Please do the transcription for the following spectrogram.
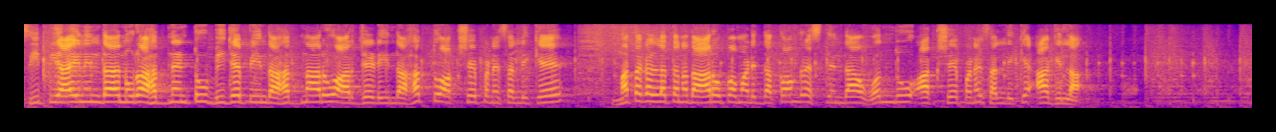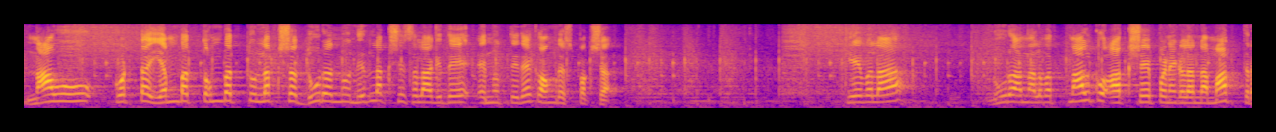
ಸಿ ಪಿ ಐನಿಂದ ನೂರ ಹದಿನೆಂಟು ಬಿ ಜೆ ಪಿಯಿಂದ ಹದಿನಾರು ಆರ್ ಜೆ ಡಿಯಿಂದ ಹತ್ತು ಆಕ್ಷೇಪಣೆ ಸಲ್ಲಿಕೆ. ಮತಗಳ್ಳತನದ ಆರೋಪ ಮಾಡಿದ್ದ ಕಾಂಗ್ರೆಸ್ನಿಂದ ಒಂದು ಆಕ್ಷೇಪಣೆ ಸಲ್ಲಿಕೆ ಆಗಿಲ್ಲ. ನಾವು ಕೊಟ್ಟ ಎಂಬತ್ತೊಂಬತ್ತು ಲಕ್ಷ ದೂರನ್ನು ನಿರ್ಲಕ್ಷಿಸಲಾಗಿದೆ ಎನ್ನುತ್ತಿದೆ ಕಾಂಗ್ರೆಸ್ ಪಕ್ಷ. ಕೇವಲ ನೂರ ನಲವತ್ನಾಲ್ಕು ಆಕ್ಷೇಪಣೆಗಳನ್ನು ಮಾತ್ರ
